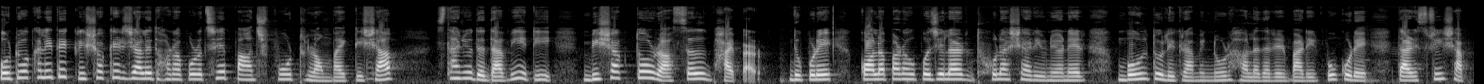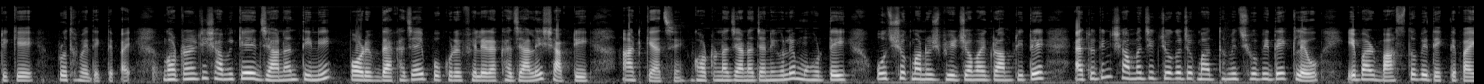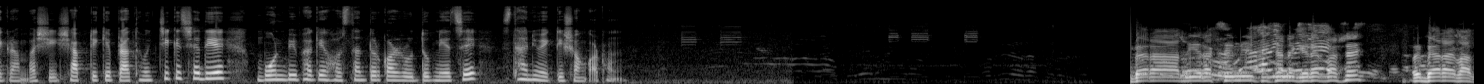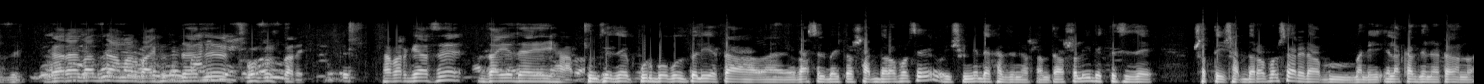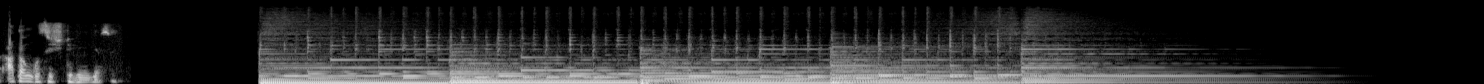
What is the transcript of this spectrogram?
পটুয়াখালীতে কৃষকের জালে ধরা পড়েছে পাঁচ ফুট লম্বা একটি সাপ। স্থানীয়দের দাবি, এটি বিষাক্ত রাসেল ভাইপার। দুপুরে কলাপাড়া উপজেলার ধোলাসার ইউনিয়নের বৌলতলি গ্রামের নূর হাওলাদারের বাড়ির পুকুরে তার স্ত্রী সাপটিকে প্রথমে দেখতে পায়। ঘটনাটি স্বামীকে জানান তিনি, পরে দেখা যায় পুকুরে ফেলে রাখা জালে সাপটি আটকে আছে। ঘটনা জানাজানি হলে মুহূর্তেই উৎসুক মানুষ ভিড় জমায় গ্রামটিতে। এতদিন সামাজিক যোগাযোগ মাধ্যমে ছবি দেখলেও এবার বাস্তবে দেখতে পায় গ্রামবাসী। সাপটিকে প্রাথমিক চিকিৎসা দিয়ে বন বিভাগে হস্তান্তর করার উদ্যোগ নিয়েছে স্থানীয় একটি সংগঠন। বেড়া দিয়ে রাখছে এমনি পিছনে গেটের পাশে। ওই বেড়ায় বাজছে। বেড়ায় বাজছে, আমার বাইক দেখা করে। দেয় এই হাত যে পূর্ব বলতলি একটা রাসেল পড়ছে, ওই সঙ্গে দেখার জন্য আসলেই দেখতেছি যে সত্যি পড়ছে, আর এটা মানে এলাকার জন্য একটা আতঙ্ক সৃষ্টি হয়ে গেছে।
